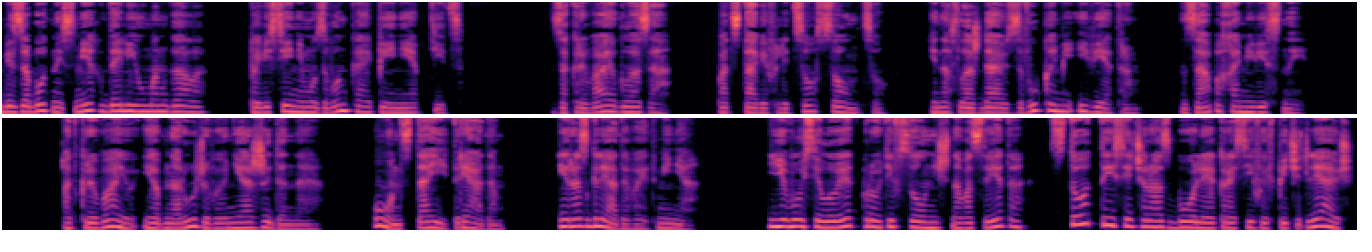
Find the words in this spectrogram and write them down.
беззаботный смех вдали у мангала, по-весеннему звонкое пение птиц. Закрываю глаза, подставив лицо солнцу, и наслаждаюсь звуками и ветром, запахами весны. Открываю и обнаруживаю неожиданное. Он стоит рядом и разглядывает меня. Его силуэт против солнечного света сто тысяч раз более красив и впечатляющий,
